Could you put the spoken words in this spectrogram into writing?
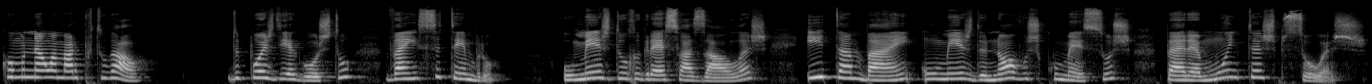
Como não amar Portugal? Depois de agosto vem setembro, o mês do regresso às aulas e também um mês de novos começos para muitas pessoas.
